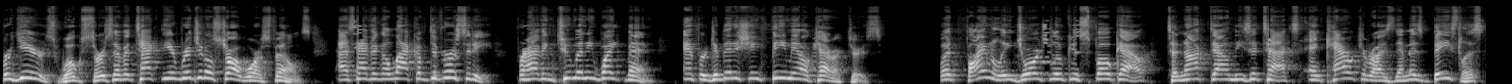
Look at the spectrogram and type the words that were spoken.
For years, wokesters have attacked the original Star Wars films as having a lack of diversity, for having too many white men, and for diminishing female characters. But finally, George Lucas spoke out to knock down these attacks and characterize them as baseless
